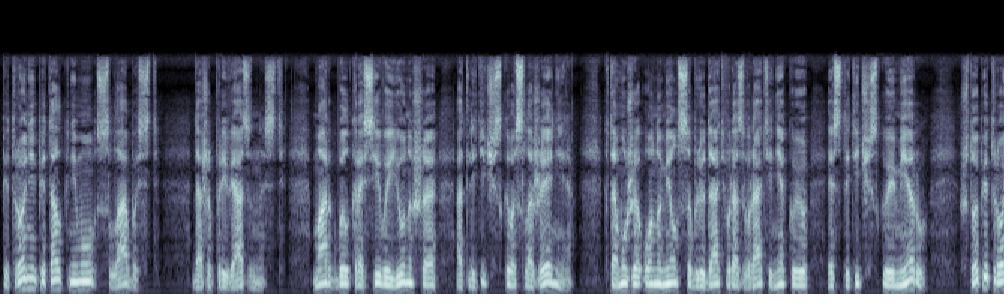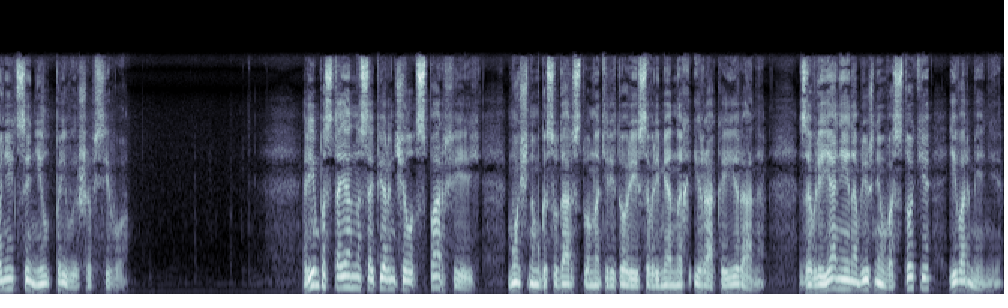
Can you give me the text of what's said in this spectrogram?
Петроний питал к нему слабость, даже привязанность. Марк был красивый юноша атлетического сложения, к тому же он умел соблюдать в разврате некую эстетическую меру, что Петроний ценил превыше всего. Рим постоянно соперничал с Парфией, мощным государством на территории современных Ирака и Ирана, за влияние на Ближнем Востоке и в Армении.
